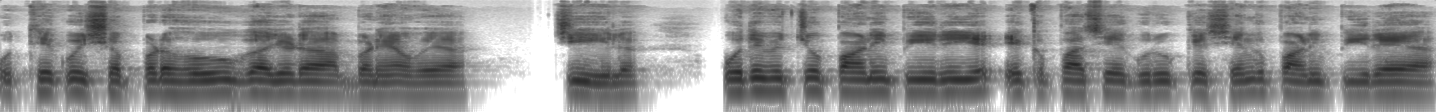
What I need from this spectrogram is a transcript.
ਉੱਥੇ ਕੋਈ ਛੱਪੜ ਹੋਊਗਾ, ਜਿਹੜਾ ਬਣਿਆ ਹੋਇਆ ਝੀਲ, ਉਹਦੇ ਵਿੱਚੋਂ ਪਾਣੀ ਪੀ ਰਹੀ ਹੈ। ਇੱਕ ਪਾਸੇ ਗੁਰੂ ਕੇ ਸਿੰਘ ਪਾਣੀ ਪੀ ਰਿਹਾ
